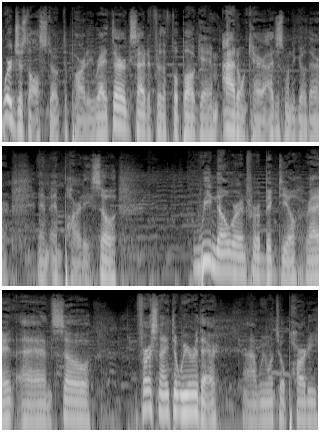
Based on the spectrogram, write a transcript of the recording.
we're just all stoked to party, right? They're excited for the football game. I don't care. I just want to go there and, and party. So we know we're in for a big deal, right? And so, first night that we were there, uh, we went to a party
